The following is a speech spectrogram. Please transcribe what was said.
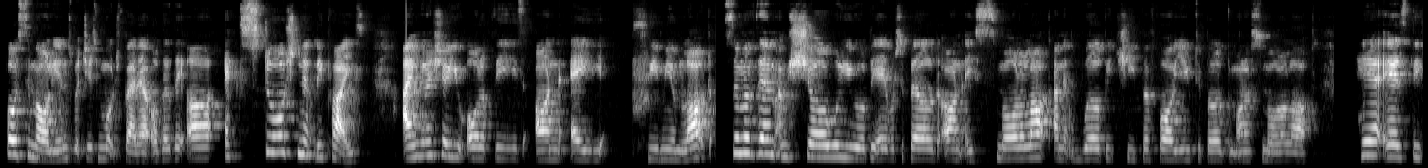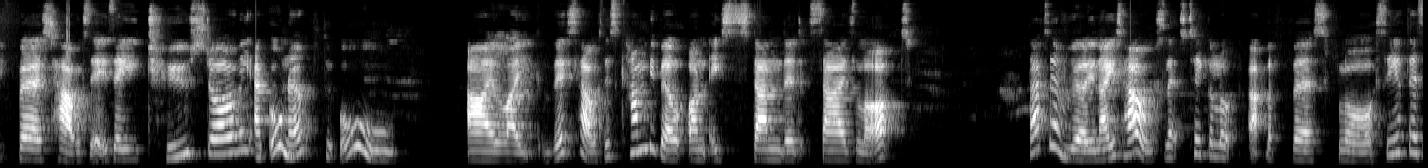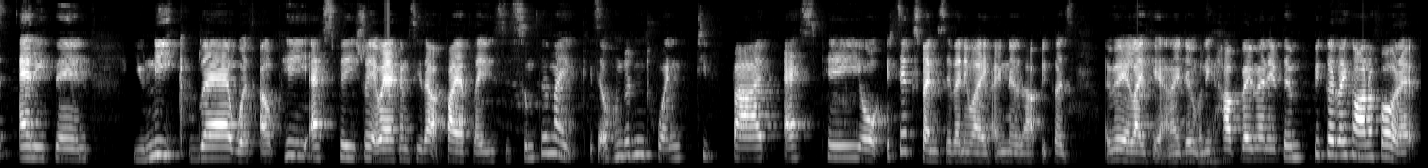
for simoleons which is much better although they are extortionately priced. I'm going to show you all of these on a premium lot. Some of them I'm sure you will be able to build on a smaller lot and it will be cheaper for you to build them on a smaller lot. Here is the first house. It is a two-story and oh no, oh, I like this house. This can be built on a standard size lot. That's a really nice house. Let's take a look at the first floor. See if there's anything unique, rare with LP, SP. Straight away I can see that fireplace is something like, is it 125 SP or it's expensive anyway. I know that because I really like it and I don't really have very many of them because I can't afford it.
